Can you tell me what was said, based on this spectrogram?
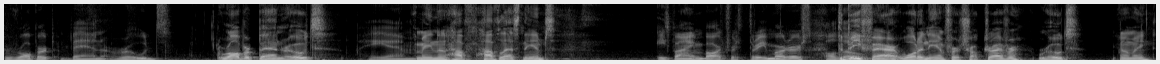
Robert Ben Rhodes. Robert Ben Rhodes. He um I mean, have have less names. He's behind bars for three murders. Although To be fair, what a name for a truck driver. Rhodes. You know what I mean?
